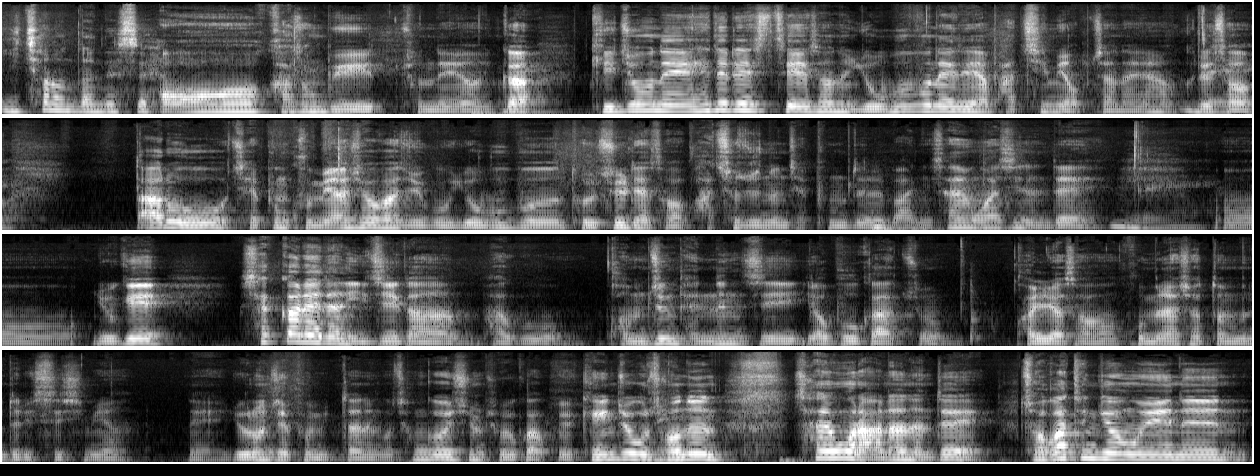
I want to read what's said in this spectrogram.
2,000원도 안 됐어요. 어, 가성비 좋네요. 그러니까 네. 기존의 헤드레스트에서는 이 부분에 대한 받침이 없잖아요. 그래서 네. 따로 제품 구매하셔가지고 이 부분 돌출돼서 받쳐주는 제품들 많이 사용하시는데 네. 어, 요게 색깔에 대한 이질감하고 검증됐는지 여부가 좀 걸려서 고민하셨던 분들 있으시면 네, 이런 제품 있다는 거 참고해 주시면 좋을 것 같고요. 개인적으로 네. 저는 사용을 안 하는데 저 같은 경우에는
